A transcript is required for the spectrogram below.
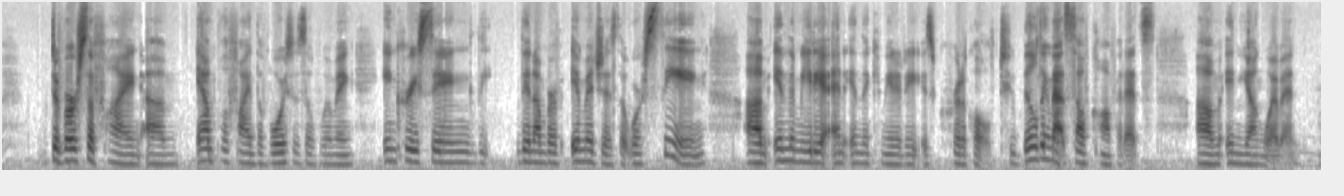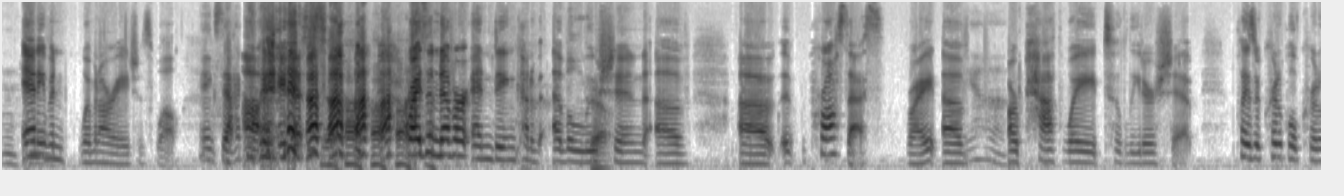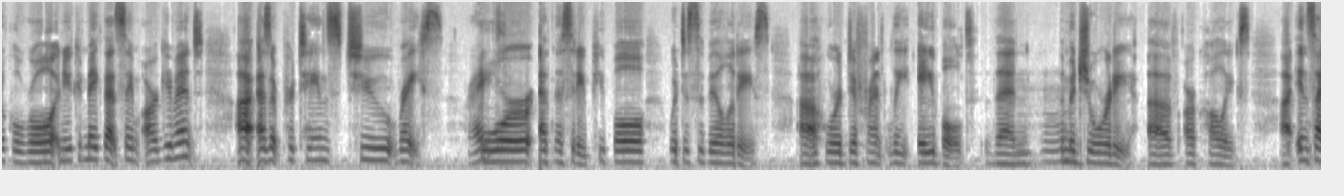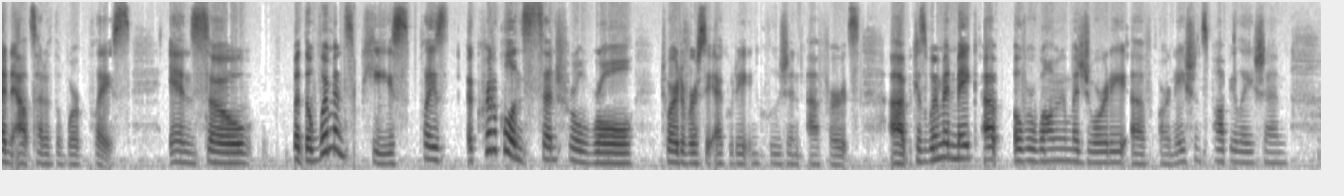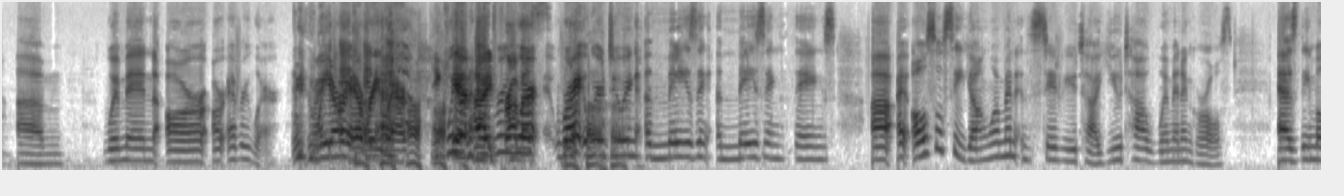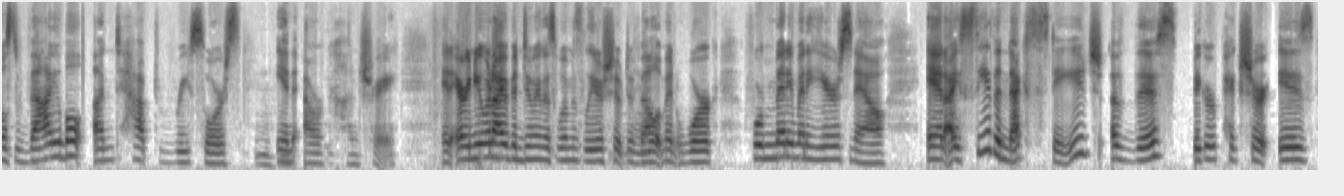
diversifying, um, amplifying the voices of women, increasing the, the number of images that we're seeing um, in the media and in the community is critical to building that self confidence um, in young women and even women our age as well. Exactly. Uh, right, it's a never-ending kind of evolution of uh, process, right? Of Yeah. our pathway to leadership plays a critical, critical role, and you can make that same argument uh, as it pertains to race Right. or ethnicity, people with disabilities uh, who are differently abled than the majority of our colleagues uh, inside and outside of the workplace. And so, but the women's piece plays a critical and central role to our diversity, equity, inclusion efforts uh, because women make up overwhelming majority of our nation's population. Um, women are are everywhere. we are And- and- everywhere. You we are can't hide from everywhere, us. right? We're doing amazing, amazing things. Uh, I also see young women in the state of Utah, Utah women and girls, as the most valuable untapped resource in our country. And Erin, you and I have been doing this women's leadership mm-hmm. development work for many, many years now. And I see the next stage of this bigger picture is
